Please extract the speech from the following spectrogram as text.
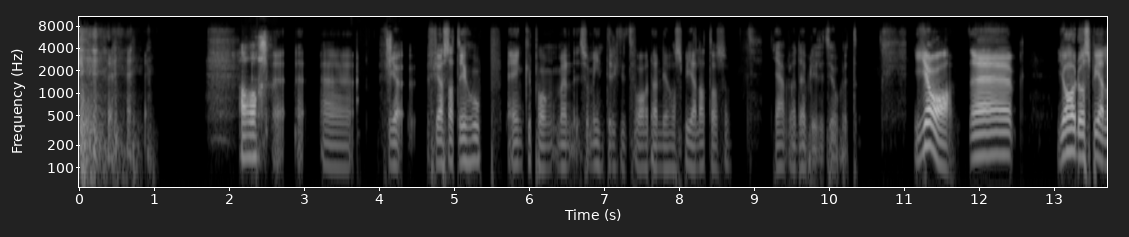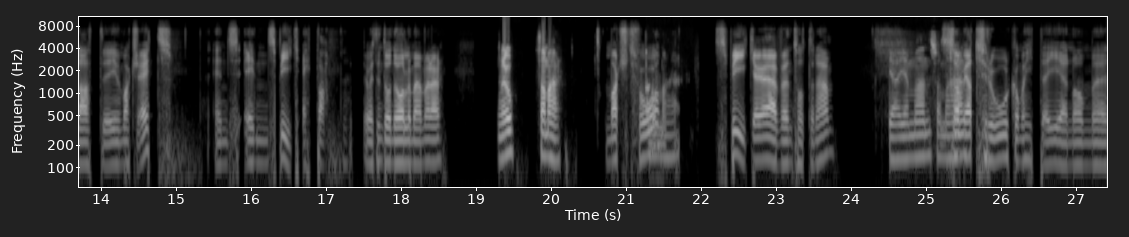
Ja. Eh, för, jag, för jag satte ihop en kupong men som inte riktigt var den jag har spelat då så jävlar det blir lite jobbigt. Ja, eh, jag har då spelat i match 1 en, en spik-etta. Jag vet inte om du håller med mig där? Jo, samma här. Match 2 Samma här. spikar jag även Tottenham Jajamän, samma som här. jag tror kommer hitta igenom eh,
